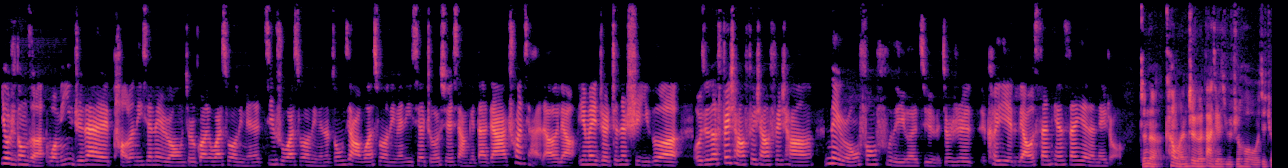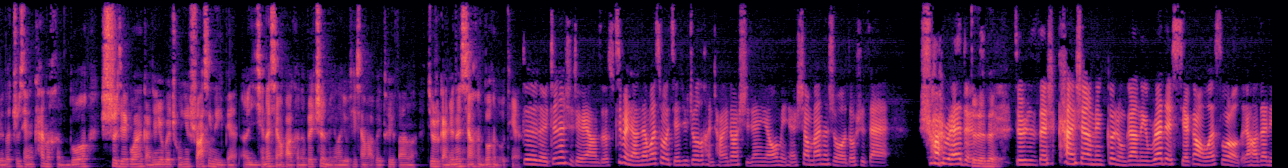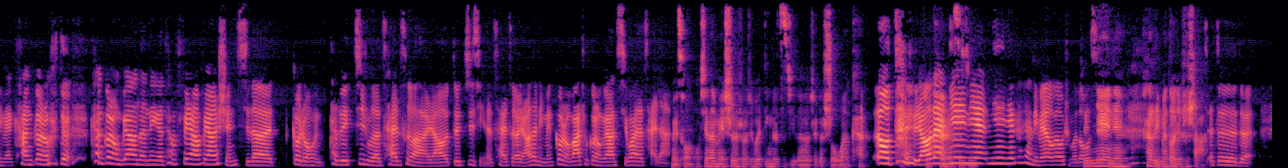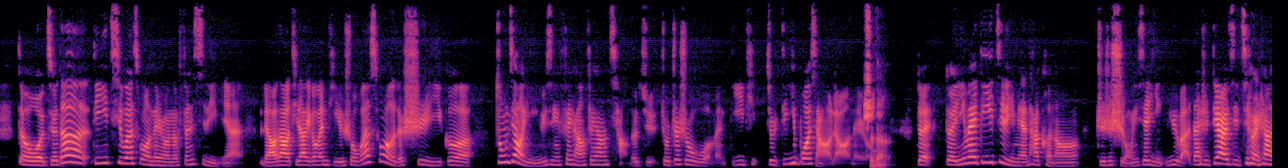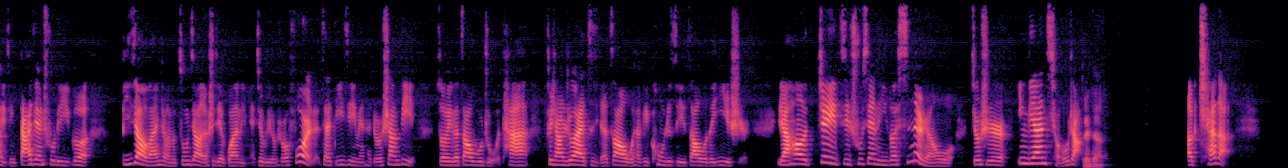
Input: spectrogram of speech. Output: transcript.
又是东泽，我们一直在讨论的一些内容，就是关于 Westworld 里面的技术、Westworld 里面的宗教、Westworld 里面的一些哲学，想给大家串起来聊一聊。因为这真的是一个我觉得非常非常非常内容丰富的一个剧，就是可以聊三天三夜的那种。真的看完这个大结局之后，我就觉得之前看的很多世界观，感觉又被重新刷新了一遍。呃，以前的想法可能被证明了，有些想法被推翻了，就是感觉能想很多很多天。对对对，真的是这个样子。基本上在 Westworld 结局之后的很长一段时间里面，我每天上班的时候都是在 刷 Reddit，对对对，就是在看上面各种各样的那个 Reddit 斜杠 Westworld，然后在里面看各种 对看各种各样的那个他们非常非常神奇的各种他对技术的猜测啊，然后对剧情的猜测，然后在里面各种挖出各种各样奇怪的彩蛋。没错。我现在没事的时候就会盯着自己的这个手腕看，哦，对，然后再捏一捏，捏一捏，看看里面有没有什么东西。捏一捏，看里面到底是啥。呃，对对对，对，我觉得第一期 Westworld 内容的分析里面聊到提到一个问题，说 Westworld 是一个宗教隐喻性非常非常强的剧，就这是我们第一题，就是第一波想要聊的内容。是，的，对对，因为第一季里面他可能只是使用一些隐喻吧，但是第二季基本上已经搭建出了一个比较完整的宗教的世界观里面，就比如说 Ford 在第一季里面他就是上帝作为一个造物主，他非常热爱自己的造物，他可以控制自己造物的意识。然后这一季出现了一个新的人物，就是印第安酋长对的，Akcheta，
